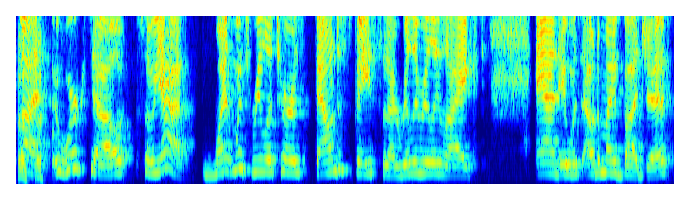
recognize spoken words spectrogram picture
But it worked out. So yeah, went with realtors, found a space that I really, really liked, and it was out of my budget.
